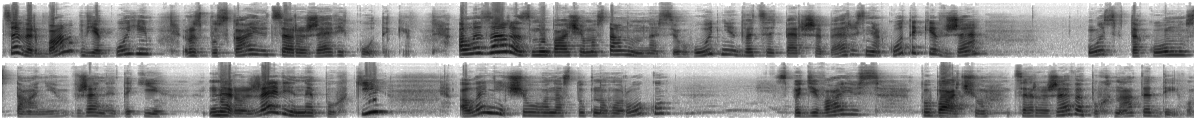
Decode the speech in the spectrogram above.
Це верба, в якої розпускаються рожеві котики. Але зараз ми бачимо станом на сьогодні, 21 березня, котики вже ось в такому стані. Вже не такі не рожеві, не пухкі, але нічого наступного року, сподіваюсь, побачу це рожеве пухнате диво.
